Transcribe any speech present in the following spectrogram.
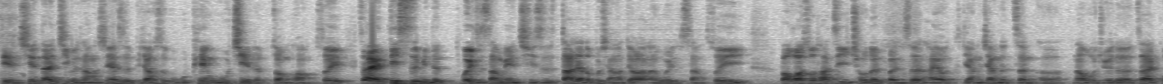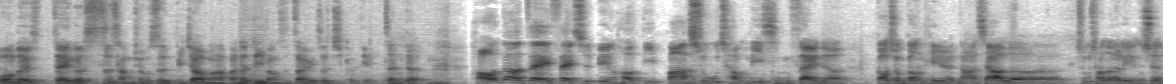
点，现在基本上现在是比较是无偏无解的状况，所以在第四名的位置上面，其实大家都不想要掉到那个位置上，所以包括说他自己球队本身还有杨将的整合，那我觉得在国王队这个四场球是比较麻烦的地方是在于这几个点。真的好，那在赛事编号第八十五场例行赛呢，高雄钢铁人拿下了主场的二连胜，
